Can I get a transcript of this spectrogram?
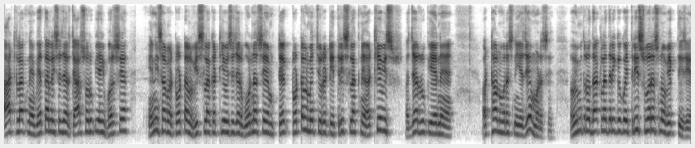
આઠ લાખ ને બેતાલીસ હજાર ચારસો રૂપિયા એ ભરશે. એની સામે ટોટલ વીસ લાખ અઠ્યાવીસ હજાર બોનસ છે. એમ ટેક ટોટલ મેચ્યોરિટી ત્રીસ લાખ ને અઠ્યાવીસ હજાર રૂપિયા એને અઠ્ઠાવન વર્ષની એજે મળશે. હવે મિત્રો દાખલા તરીકે કોઈ ત્રીસ વર્ષનો વ્યક્તિ છે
